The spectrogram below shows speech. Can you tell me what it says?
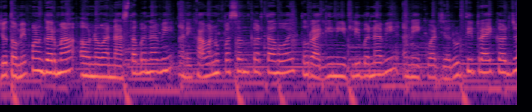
જો તમે પણ ઘરમાં અવનવા નાસ્તા બનાવી અને ખાવાનું પસંદ કરતા હોય તો રાગીની ઇડલી બનાવી અને એકવાર જરૂરથી ટ્રાય કરજો.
